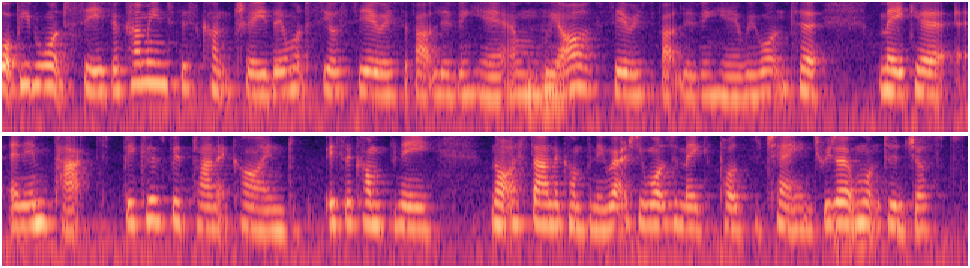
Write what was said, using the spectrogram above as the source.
what people want to see if you're coming into this country they want to see you're serious about living here and mm-hmm. we are serious about living here we want to make a, an impact because with planet kind it's a company not a standard company we actually want to make a positive change we don't want to just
